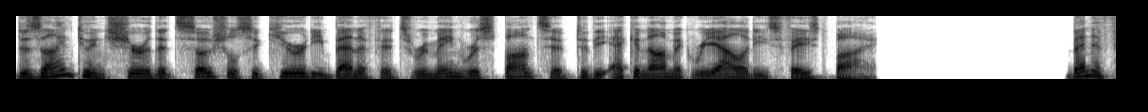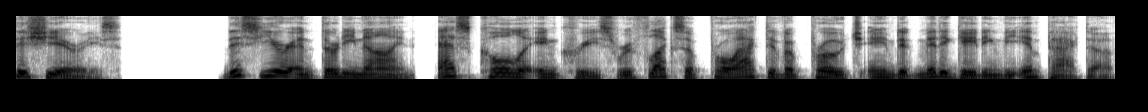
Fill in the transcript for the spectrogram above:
designed to ensure that Social Security benefits remain responsive to the economic realities faced by beneficiaries. This year and 39's COLA increase reflects a proactive approach aimed at mitigating the impact of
